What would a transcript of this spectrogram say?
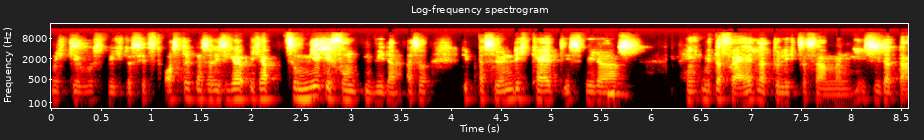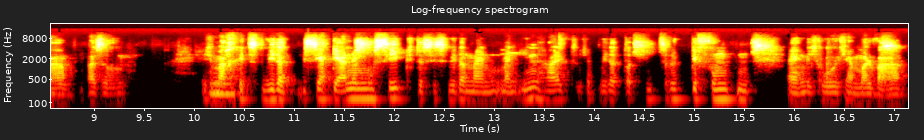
nicht gewusst, wie ich das jetzt ausdrücken soll. Ich habe ich hab zu mir gefunden wieder. Also die Persönlichkeit ist wieder, hängt mit der Freiheit natürlich zusammen, ist wieder da. Also Ich mache jetzt wieder sehr gerne Musik. Das ist wieder mein, mein Inhalt. Ich habe wieder dorthin zurückgefunden, eigentlich, wo ich einmal war.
